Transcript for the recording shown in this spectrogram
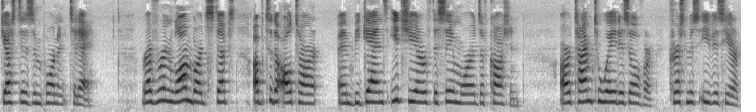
just as important today. Reverend Lombard steps up to the altar and begins each year with the same words of caution. Our time to wait is over. Christmas Eve is here.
